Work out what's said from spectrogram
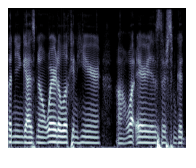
letting you guys know where to look in here, uh, what areas there's some good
